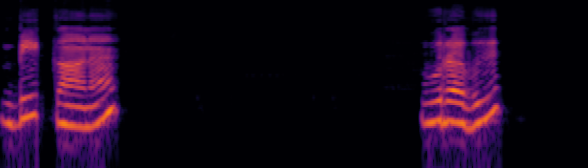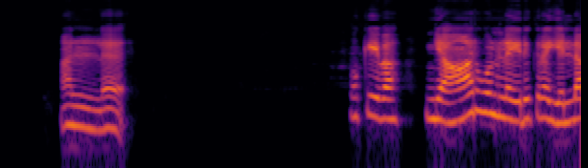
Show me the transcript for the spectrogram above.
பிக்கான உறவு அல்ல. ஓகேவா இங்கே ஆர் ஒனில் இருக்கிற எல்லா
